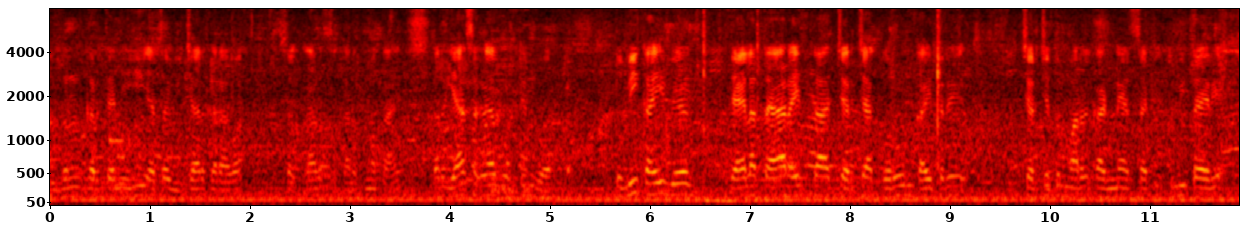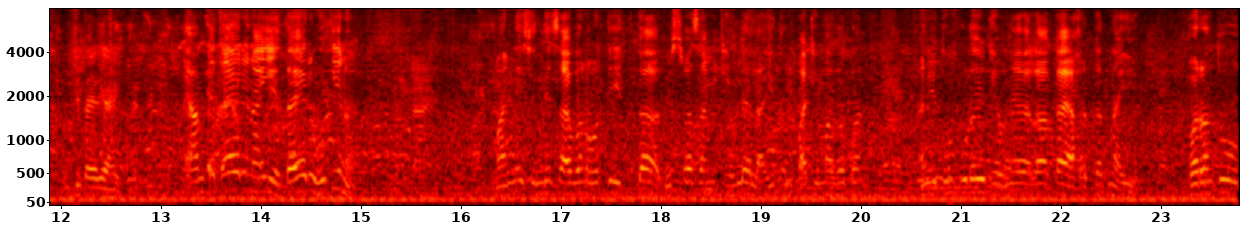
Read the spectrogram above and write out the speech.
आंदोलनकर्त्यांनीही याचा विचार करावा. सरकार सकारात्मक आहे. तर या सगळ्या गोष्टींवर तुम्ही काही वेळ द्यायला तयार आहेत का? चर्चा करून काहीतरी चर्चेतून मार्ग काढण्यासाठी तुम्ही तयारी तुमची तयारी आहे का? आमची तयारी नाही आहे तयारी होती ना. मान्य शिंदे साहेबांवरती इतका विश्वास आम्ही ठेवलेला. इथून पाठीमागं पण आणि इथून पुढेही ठेवण्याला काय हरकत नाही आहे परंतु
